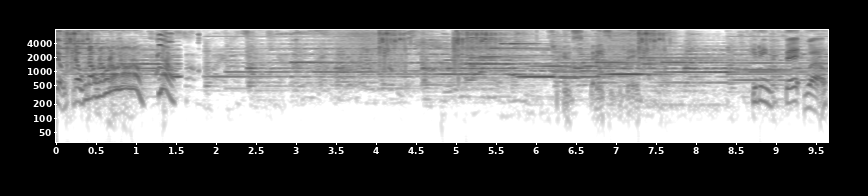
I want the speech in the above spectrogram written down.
No, no, no, no, no, no, no, no. Space is big. He didn't even fit well.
